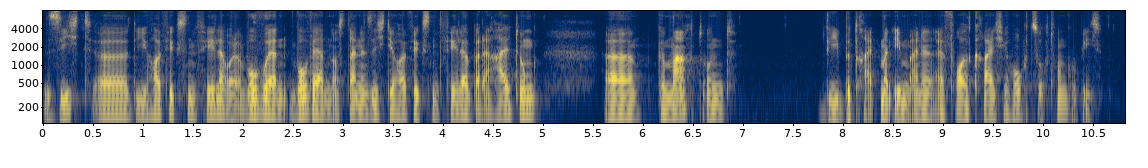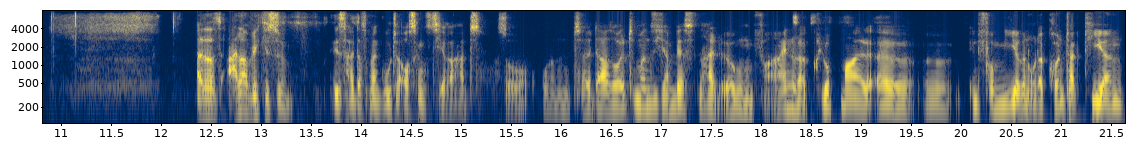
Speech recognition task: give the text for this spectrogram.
Sicht äh, die häufigsten Fehler oder wo werden, wo werden aus deiner Sicht die häufigsten Fehler bei der Haltung äh, gemacht und wie betreibt man eben eine erfolgreiche Hochzucht von Guppies? Also das Allerwichtigste ist halt, dass man gute Ausgangstiere hat. So und äh, da sollte man sich am besten halt irgendeinem Verein oder Club mal äh, äh, informieren oder kontaktieren,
